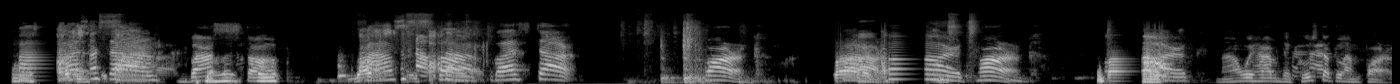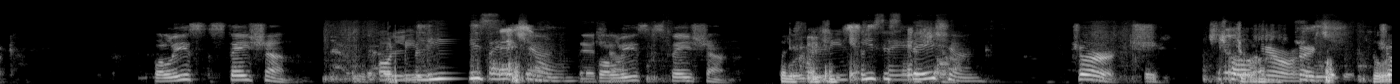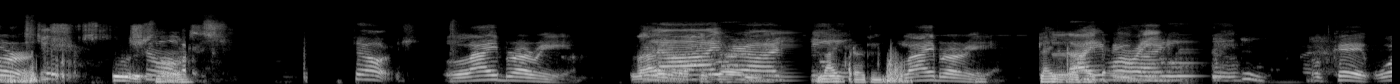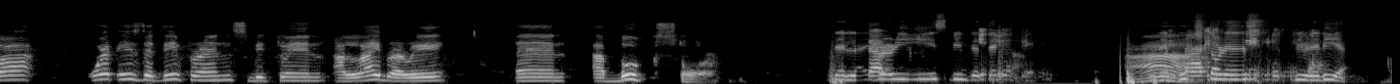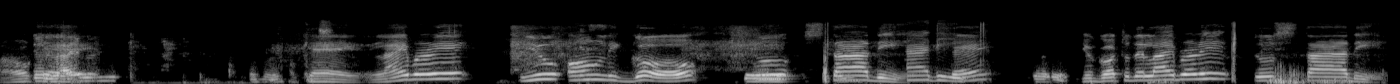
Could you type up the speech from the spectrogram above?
Bus stop. Bus stop. Bus stop. Bus stop. Park. Park. Park. Park. Park. Now we have the Cuscatlan Park. Police station. Police Police station. Police station. Police Police station. Church. Church. Church. Church. Church. Library. Library. Library. Library. Library. Okay, what what is the difference between a library and a bookstore? The library is biblioteca. The Ah, bookstore is librería. okay. Okay, library, you only go to study. Study. Okay, you go to the library to study.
